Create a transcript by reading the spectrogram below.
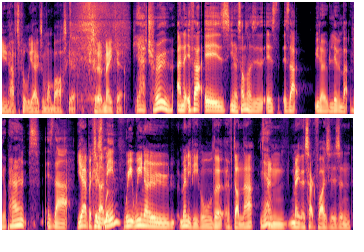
you have to put all your eggs in one basket to make it. Yeah, true. And if that is, you know, sometimes is is, is that you know living back with your parents? Is that Yeah, because know what I we- mean? we we know many people that have done that Yeah. and make those sacrifices, and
